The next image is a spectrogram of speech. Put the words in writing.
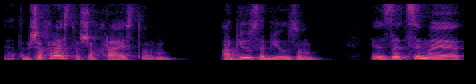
Е, Там, шахрайство шахрайством, аб'юз аб'юзом. За цими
